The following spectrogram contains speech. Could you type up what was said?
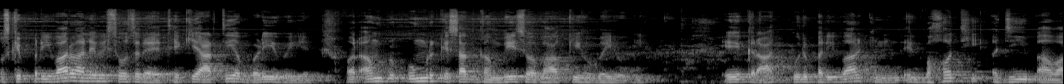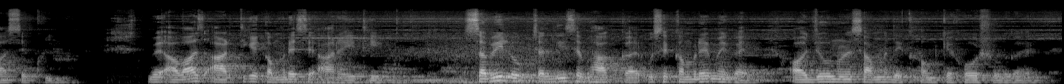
उसके परिवार वाले भी सोच रहे थे कि आरती अब बड़ी हुई है और अम्र उम्र के साथ गंभीर स्वभाव की हो गई होगी। एक रात पूरे परिवार की नींद एक बहुत ही अजीब आवाज़ से खुली। वह आवाज़ आरती के कमरे से आ रही थी। सभी लोग जल्दी से भागकर उसे कमरे में गए। और जो उन्होंने सामने देखा उनके होश उड़ गए।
